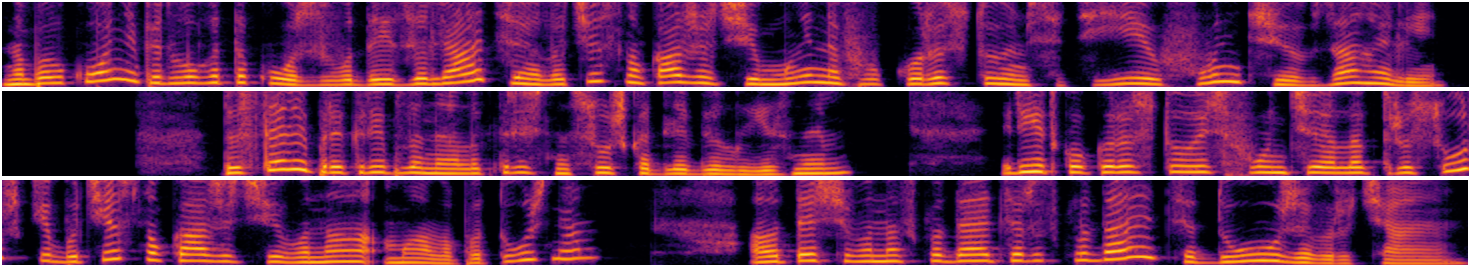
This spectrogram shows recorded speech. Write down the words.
На балконі підлога також з водоізоляцією, але, чесно кажучи, ми не користуємося цією функцією взагалі. До стелі прикріплена електрична сушка для білизни. Рідко користуюсь функцією електросушки, бо, чесно кажучи, вона мало потужна, а те, що вона складається розкладається, дуже виручає.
